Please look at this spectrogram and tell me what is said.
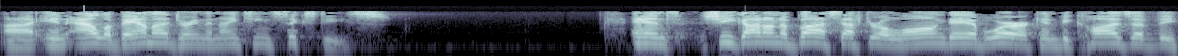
uh, in Alabama during the 1960s. And she got on a bus after a long day of work and because of the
